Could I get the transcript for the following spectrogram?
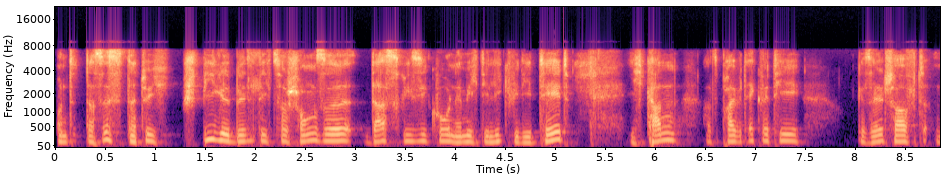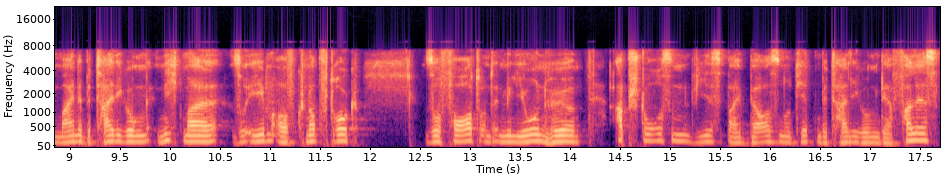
und das ist natürlich spiegelbildlich zur Chance das Risiko, nämlich die Liquidität. Ich kann als Private Equity Gesellschaft meine Beteiligung nicht mal soeben auf Knopfdruck sofort und in Millionenhöhe abstoßen, wie es bei börsennotierten Beteiligungen der Fall ist.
